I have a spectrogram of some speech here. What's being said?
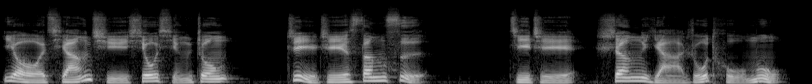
又强取修行中，置之僧寺，即之声哑如土木，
